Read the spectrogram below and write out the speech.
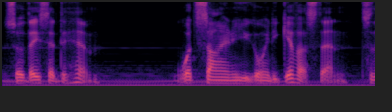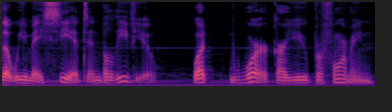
So they said to him, what sign are you going to give us then, so that we may see it and believe you? What work are you performing?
